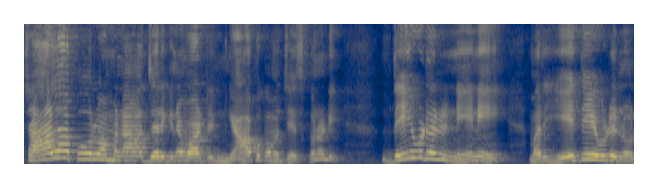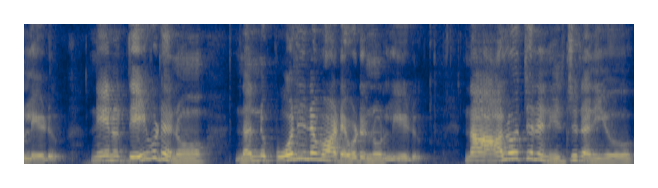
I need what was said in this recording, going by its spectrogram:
చాలా పూర్వమున జరిగిన వాటిని జ్ఞాపకము చేసుకునడి. దేవుడను నేనే మరి ఏ దేవుడను లేడు. నేను దేవుడను నన్ను పోలిన వాడెవడను లేడు. నా ఆలోచన నిల్చుననియో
